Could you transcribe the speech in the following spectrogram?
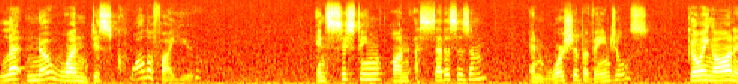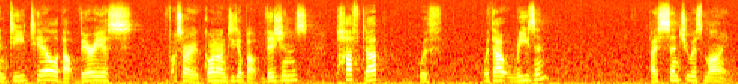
Let no one disqualify you, insisting on asceticism and worship of angels, going on in detail about various, sorry, going on in detail about visions, puffed up with, without reason by sensuous mind,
